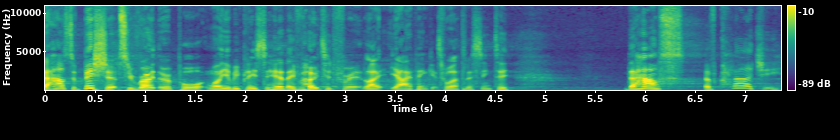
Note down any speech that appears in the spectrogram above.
The House of Bishops, who wrote the report, well, you'll be pleased to hear they voted for it. Like, yeah, I think it's worth listening to. The House of Clergy,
